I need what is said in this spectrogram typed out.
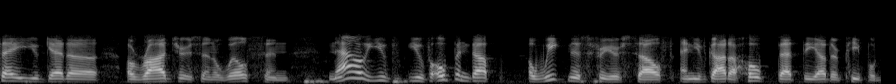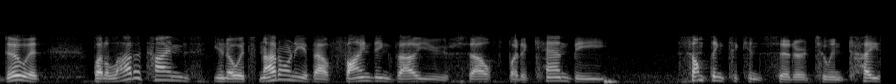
say you get a a Rodgers and a Wilson. Now you've you've opened up a weakness for yourself, and you've got to hope that the other people do it. But a lot of times, you know, it's not only about finding value yourself, but it can be something to consider to entice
